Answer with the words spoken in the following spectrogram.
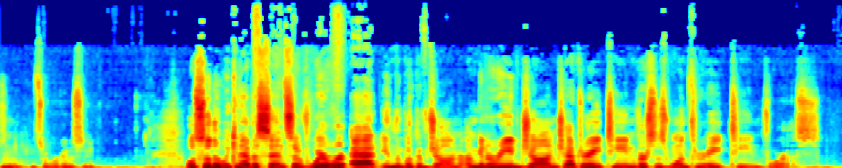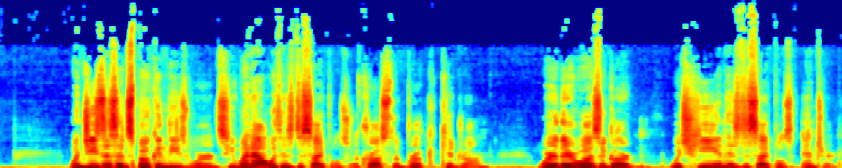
So mm. that's what we're going to see. Well, so that we can have a sense of where we're at in the book of John, I'm going to read John chapter 18, verses 1 through 18 for us. When Jesus had spoken these words, he went out with his disciples across the brook Kidron, where there was a garden, which he and his disciples entered.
